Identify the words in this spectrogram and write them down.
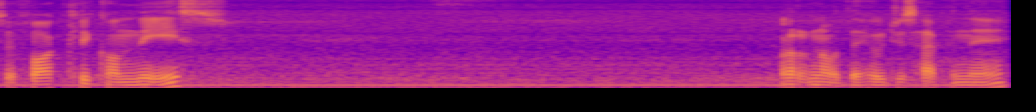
So if I click on this, I don't know what the hell just happened there.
